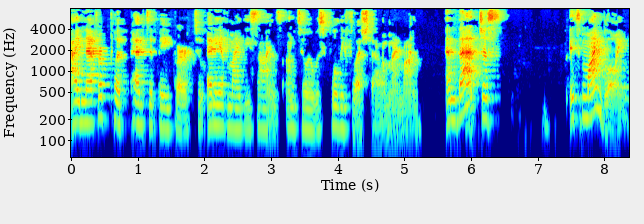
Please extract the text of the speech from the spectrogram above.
I never put pen to paper to any of my designs until it was fully fleshed out in my mind. And that just it's mind blowing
